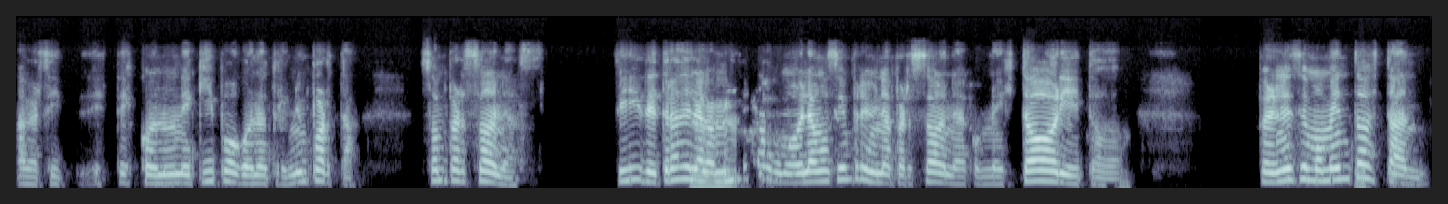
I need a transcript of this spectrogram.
a ver, si estés con un equipo o con otro, no importa, son personas, ¿sí? Detrás de la camiseta, como hablamos siempre, hay una persona con una historia y todo. Pero en ese momento están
